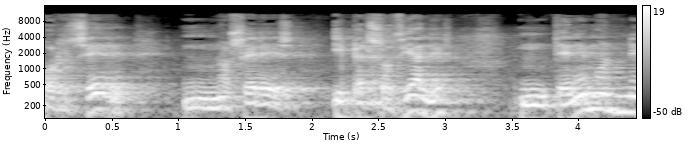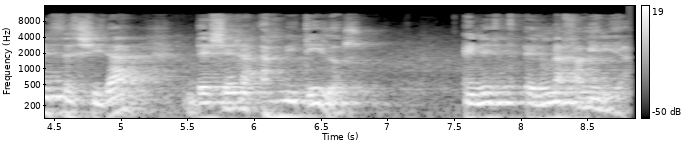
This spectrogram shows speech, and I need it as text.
por ser no seres hipersociales, tenemos necesidad de ser admitidos en, una familia,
